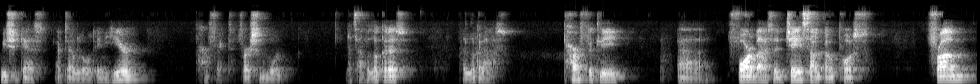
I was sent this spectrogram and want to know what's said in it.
we should get a download in here. Perfect, version one. Let's have a look at it. And look at that. Perfectly uh, formatted JSON output from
